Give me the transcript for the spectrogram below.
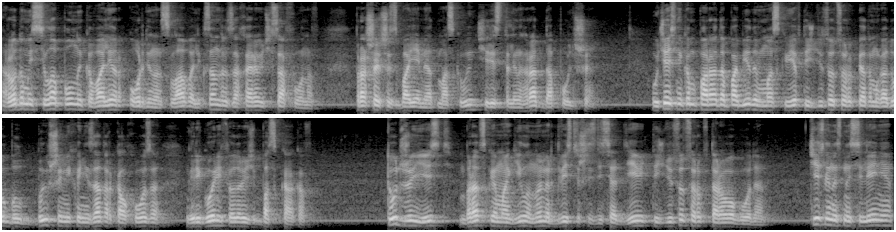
Родом из села полный кавалер Ордена Славы Александр Захарович Сафонов, прошедший с боями от Москвы через Сталинград до Польши. Участником парада Победы в Москве в 1945 году был бывший механизатор колхоза Григорий Федорович Баскаков. Тут же есть братская могила номер 269 1942 года. Численность населения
